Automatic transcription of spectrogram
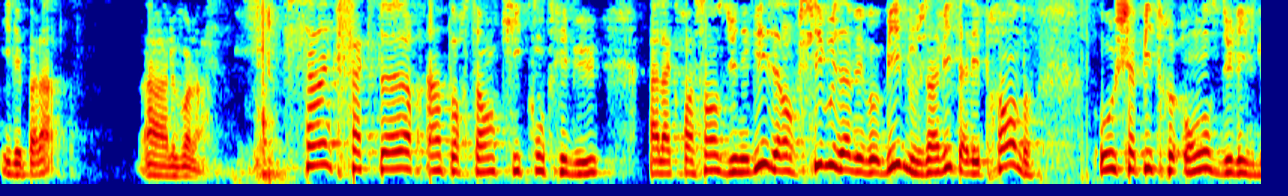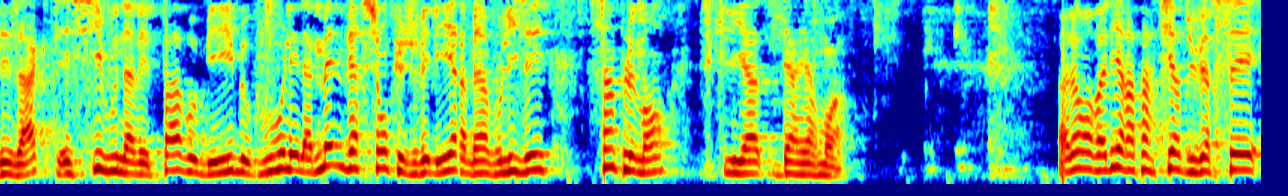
il n'est pas là? Ah, le voilà. Cinq facteurs importants qui contribuent à la croissance d'une Église. Alors si vous avez vos Bibles, je vous invite à les prendre au chapitre 11 du livre des Actes. Et si vous n'avez pas vos Bibles ou que vous voulez la même version que je vais lire, eh bien vous lisez simplement ce qu'il y a derrière moi. Alors on va lire à partir du verset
